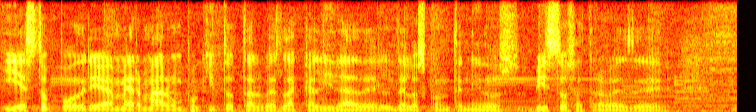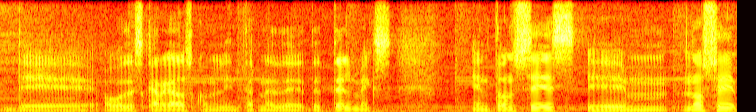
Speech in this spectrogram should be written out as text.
y esto podría mermar un poquito tal vez la calidad de, los contenidos vistos a través de, de- o descargados con el internet de, de Telmex. Entonces, em, no sé,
